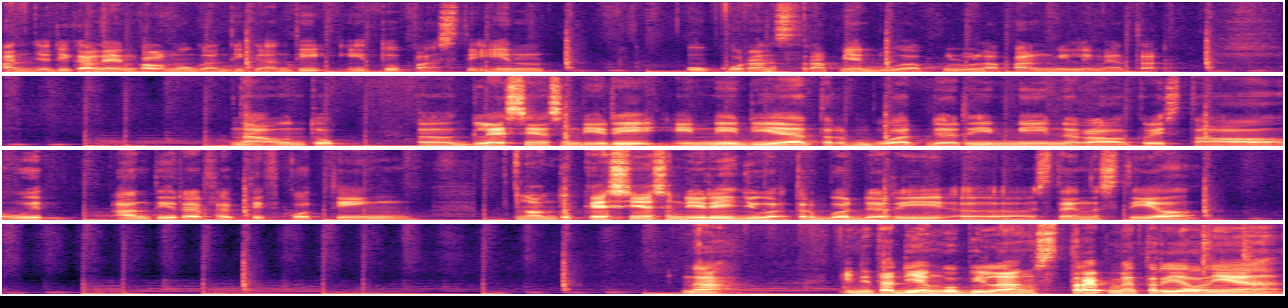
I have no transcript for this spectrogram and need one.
jadi kalian kalau mau ganti-ganti itu pastiin ukuran strapnya 28 mm nah untuk uh, glassnya sendiri ini dia terbuat dari mineral crystal with anti reflective coating nah untuk case nya sendiri juga terbuat dari uh, stainless steel. Nah ini tadi yang gue bilang strap materialnya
